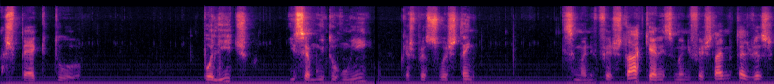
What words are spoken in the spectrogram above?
aspecto político. Isso é muito ruim, porque as pessoas têm que se manifestar, querem se manifestar e muitas vezes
